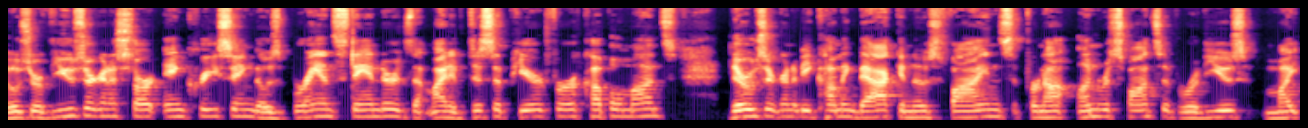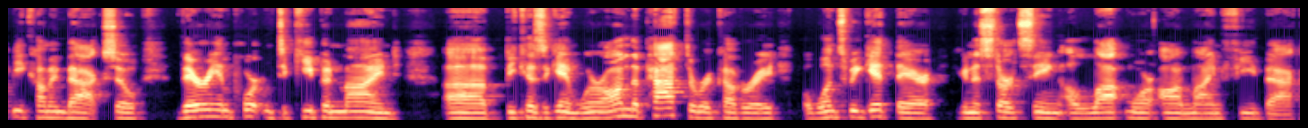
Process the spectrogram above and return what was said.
those reviews are going to start increasing. Those brand standards that might have disappeared for a couple months, those are going to be coming back, and those fines for not unresponsive reviews might be coming back. So, very important to keep in mind uh, because, again, we're on the path to recovery, but once we get there, you're going to start seeing a lot more online feedback.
